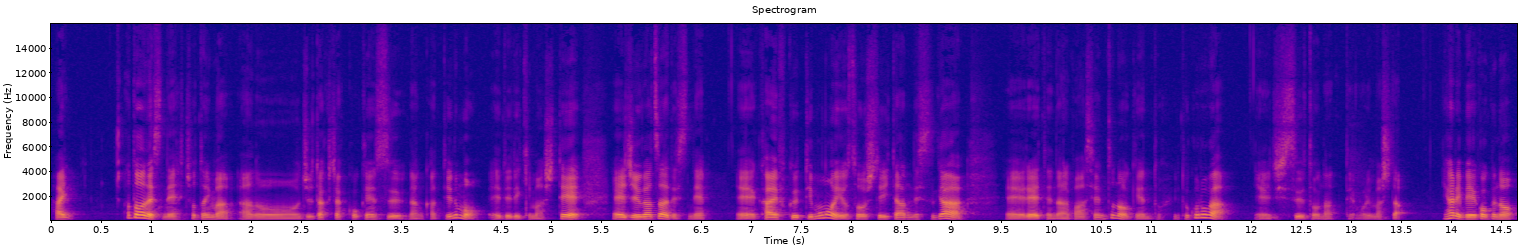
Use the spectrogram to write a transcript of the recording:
はい。あとはですね、ちょっと今、あの、住宅着工件数なんかっていうのも出てきまして、10月はですね、え回復っていうものを予想していたんですが、え0.7%の減というところがえ実数となっておりました。やはり米国の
